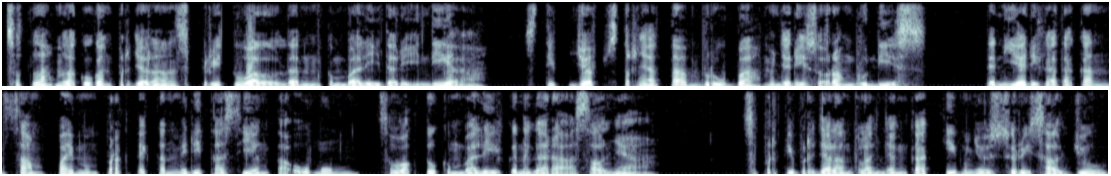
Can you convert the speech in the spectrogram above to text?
Setelah melakukan perjalanan spiritual dan kembali dari India, Steve Jobs ternyata berubah menjadi seorang Buddhis dan ia dikatakan sampai mempraktekkan meditasi yang tak umum sewaktu kembali ke negara asalnya. Seperti berjalan telanjang kaki menyusuri salju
